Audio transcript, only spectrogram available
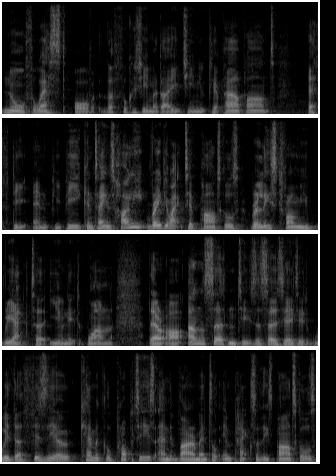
northwest of the Fukushima Daiichi nuclear power plant FDNPP contains highly radioactive particles released from reactor unit 1. There are uncertainties associated with the physiochemical properties and environmental impacts of these particles.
